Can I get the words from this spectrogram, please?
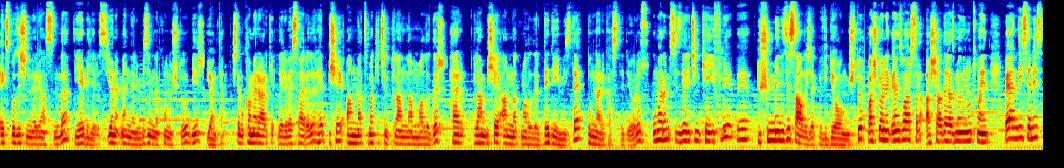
exposition veriyor aslında diyebiliriz. Yönetmenlerin bizimle konuştuğu bir yöntem. İşte bu kamera hareketleri vesaireler hep bir şey anlatmak için planlanmalıdır. Her plan bir şey anlatmalıdır dediğimizde bunları kastediyoruz. Umarım sizler için keyifli ve düşünmenizi sağlayacak bir video olmuştur. Başka örnekleriniz varsa aşağıda yazmayı unutmayın. Beğendiyseniz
